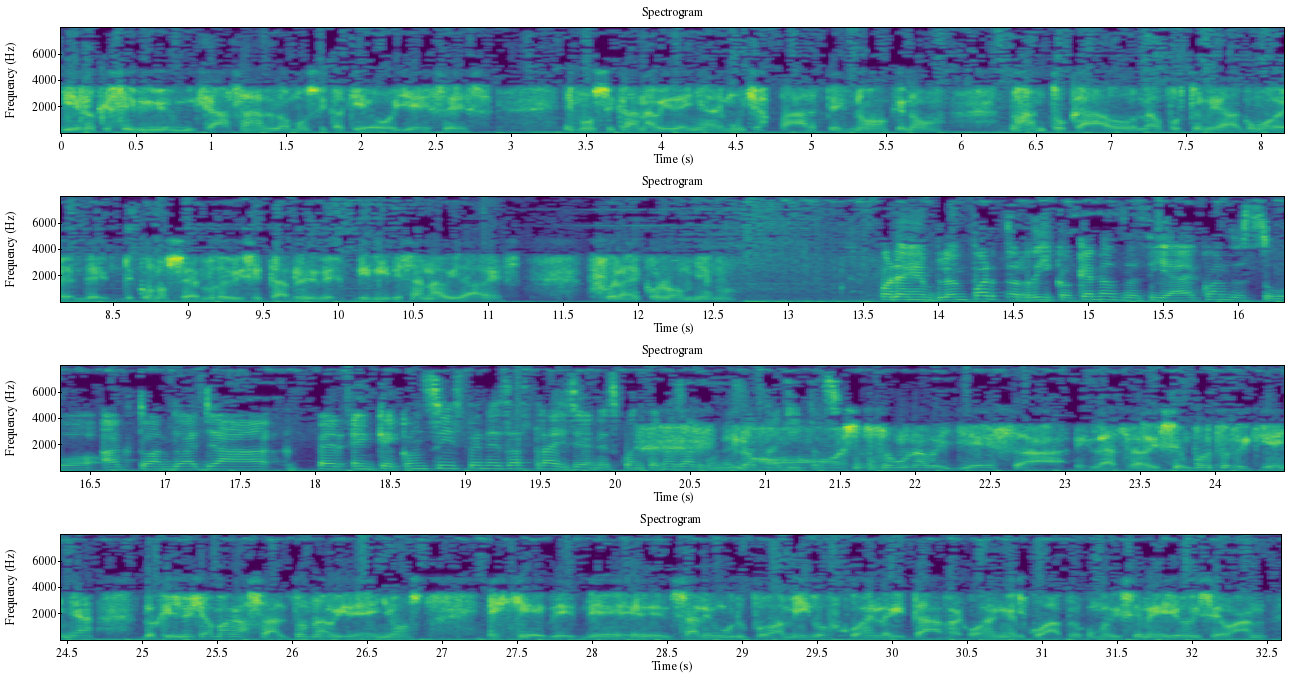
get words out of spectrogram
y es lo que se vive en mi casa, la música que oyes es, es música navideña de muchas partes, ¿no? Que nos, nos han tocado la oportunidad como de, de conocerlos, de visitarlos y de vivir esas navidades fuera de Colombia, ¿no? Por ejemplo, en Puerto Rico, que nos decía de cuando estuvo actuando allá, ¿en qué consisten esas tradiciones? Cuéntenos algunos no, detallitos. Eso es una belleza. La tradición puertorriqueña, lo que ellos llaman asaltos navideños, es que de, eh, sale un grupo de amigos, cogen la guitarra, cogen el cuatro, como dicen ellos, y se van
